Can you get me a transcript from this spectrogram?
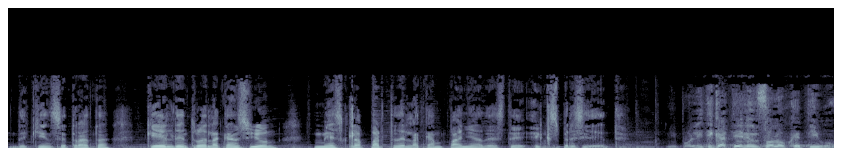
de quién se trata, que él dentro de la canción mezcla parte de la campaña de este expresidente. Mi política tiene un solo objetivo,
